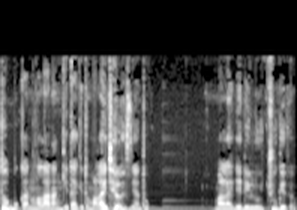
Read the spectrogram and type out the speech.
tuh bukan ngelarang kita gitu malah jealousnya tuh malah jadi lucu gitu.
